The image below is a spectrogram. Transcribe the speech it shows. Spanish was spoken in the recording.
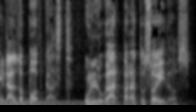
Heraldo Podcast, un lugar para tus oídos.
